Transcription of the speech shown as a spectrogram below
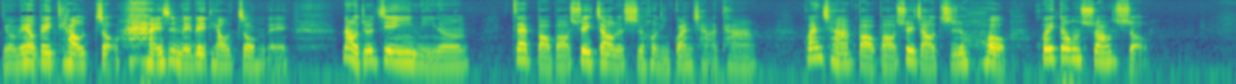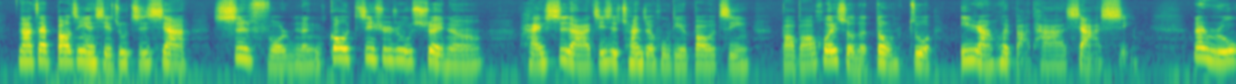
有没有被挑中，还是没被挑中嘞？那我就建议你呢，在宝宝睡觉的时候，你观察他，观察宝宝睡着之后挥动双手，那在包巾的协助之下，是否能够继续入睡呢？还是啊，即使穿着蝴蝶包巾，宝宝挥手的动作，依然会把他吓醒。那如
